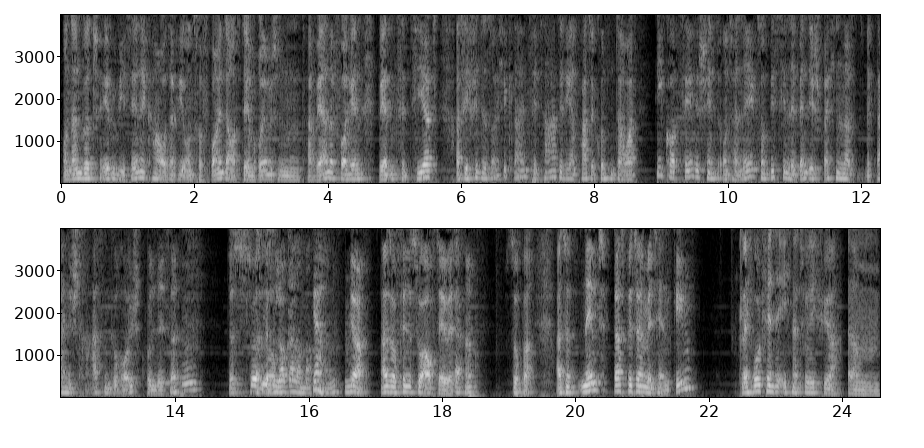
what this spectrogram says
Und dann wird eben wie Seneca oder wie unsere Freunde aus dem römischen Taverne vorhin, werden zitiert. Also ich finde solche kleinen Zitate, die ein paar Sekunden dauern, die kurz szenisch unterlegt, so ein bisschen lebendig sprechen lassen, eine kleine Straßengeräuschkulisse. Mhm. Das, du also, ein bisschen lockerer machen. Ja, ne? mhm. ja, also findest du auch, David. Ja. Ne? Super. Also nehmt das bitte mit entgegen. Gleichwohl finde ich natürlich für ähm,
